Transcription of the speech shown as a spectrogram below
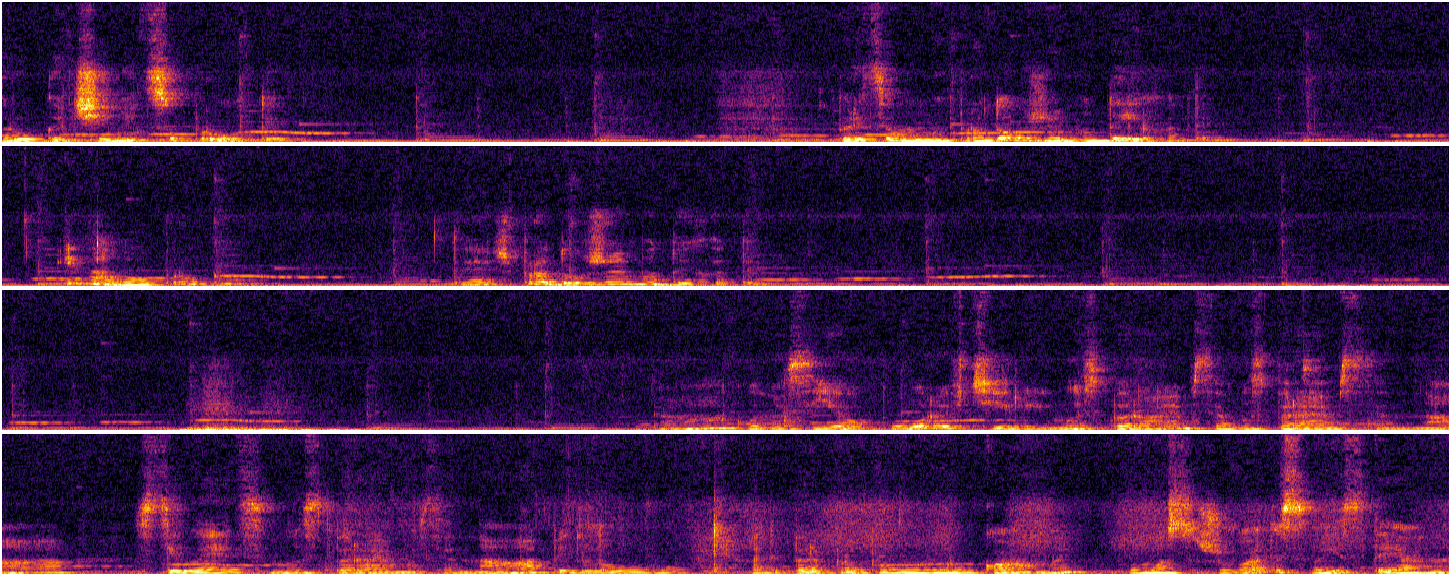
Руки чинять супротив. При цьому ми продовжуємо дихати. І на лоб руки теж продовжуємо дихати. Так, у нас є опори в тілі, ми спираємося, ми спираємося на стілець, ми спираємося на підлогу. А тепер пропоную руками помасажувати свої стегна,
